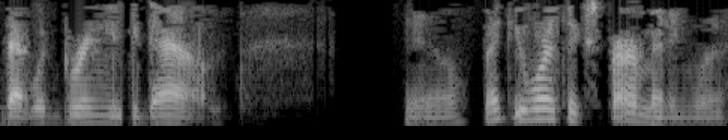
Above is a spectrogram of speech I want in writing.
that would bring you down. You know, might be worth experimenting with.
